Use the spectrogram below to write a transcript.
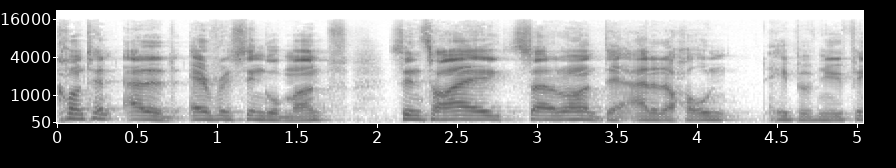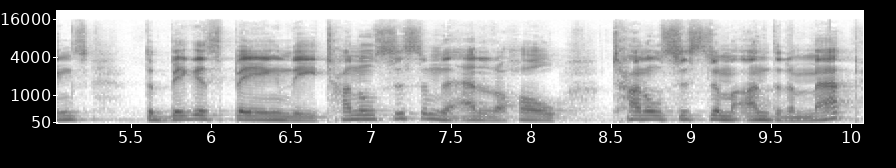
content added every single month. Since I started on it, they added a whole heap of new things. The biggest being the tunnel system. They added a whole tunnel system under the map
